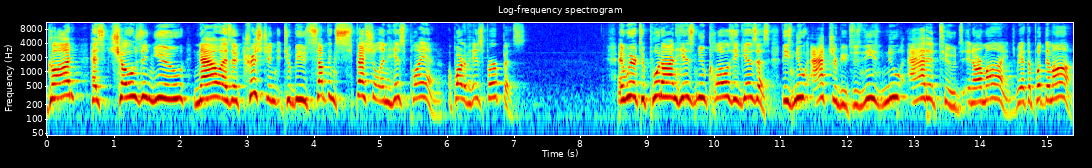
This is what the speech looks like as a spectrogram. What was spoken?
God has chosen you now as a Christian to be something special in His plan, a part of His purpose. And we are to put on his new clothes he gives us, these new attributes, these new attitudes in our minds. We have to put them on.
